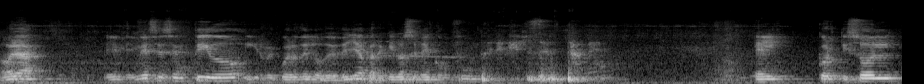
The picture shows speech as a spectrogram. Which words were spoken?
Ahora, en, ese sentido, y recuerden lo de ella para que no se me confundan en el certamen, el cortisol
